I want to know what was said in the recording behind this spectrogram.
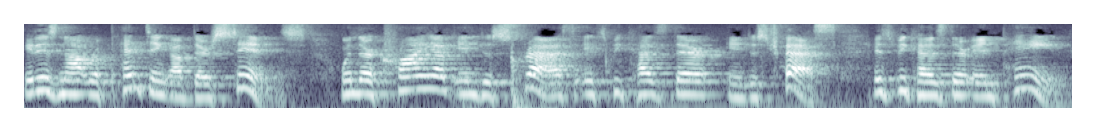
it is not repenting of their sins. When they're crying out in distress, it's because they're in distress. It's because they're in pain.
